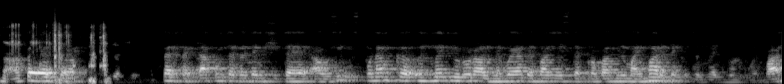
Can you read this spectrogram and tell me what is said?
Da, acum Perfect, acum te vedem și te auzim. Spuneam că în mediul rural nevoia de bani este probabil mai mare decât în mediul urban.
